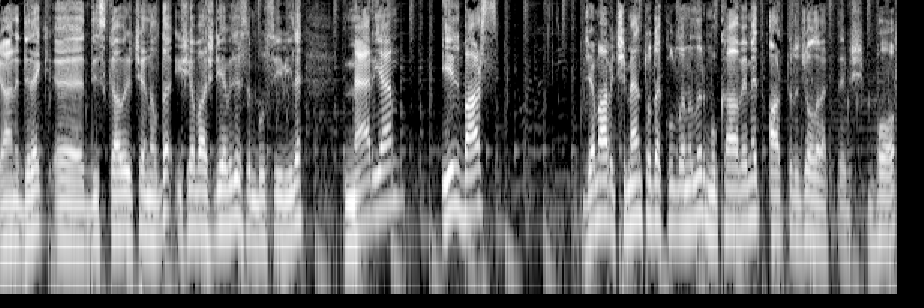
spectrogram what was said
Yani direkt e, Discovery Channel'da işe başlayabilirsin bu CV ile. Meryem İlbars Cem abi çimentoda kullanılır mukavemet arttırıcı olarak demiş. Bor.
